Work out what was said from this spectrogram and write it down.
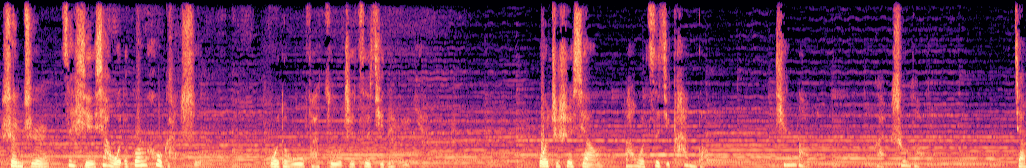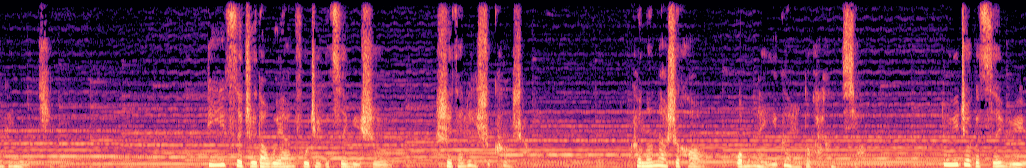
甚至在写下我的观后感时，我都无法组织自己的语言。我只是想把我自己看到的、听到的、感受到的讲给你们听。第一次知道“慰安妇”这个词语时，是在历史课上。可能那时候我们每一个人都还很小，对于这个词语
